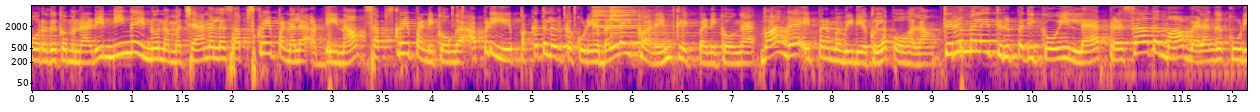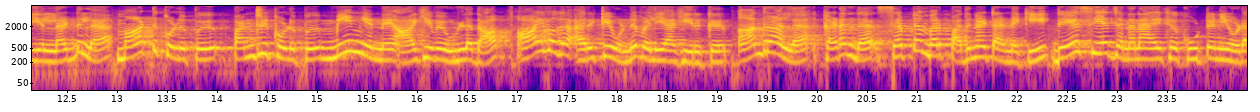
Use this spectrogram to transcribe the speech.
போறதுக்கு முன்னாடி நீங்க இன்னும் நம்ம சேனலை சப்ஸ்கிரைப் பண்ணல அப்படின்னா சப்ஸ்கிரைப் பண்ணிக்கோங்க. அப்படியே பக்கத்துல இருக்கக்கூடிய பெல் ஐக்கானையும் கிளிக் பண்ணிக்கோங்க. வாங்க இப்ப நம்ம வீடியோக்குள்ள போகலாம். திருமலை திருப்பதி கோயில்ல பிரசாதமா வழங்கக்கூடிய லட்டுல மாட்டு கொழுப்பு பன்றி கொழுப்பு மீன் எண்ணெய் ஆகியவை உள்ளதா ஆய்வக அறிக்கை ஒன்று வெளியாகி இருக்கு ஆந்திரால கடந்த செப்டம்பர் பதினெட்டு அன்னைக்கு தேசிய ஜனநாயக கூட்டணியோட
